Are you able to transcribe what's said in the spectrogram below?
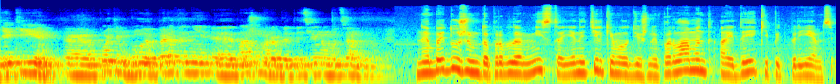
які е, потім були передані е, нашому реабілітаційному центру. Небайдужим до проблем міста є не тільки молодіжний парламент, а й деякі підприємці.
